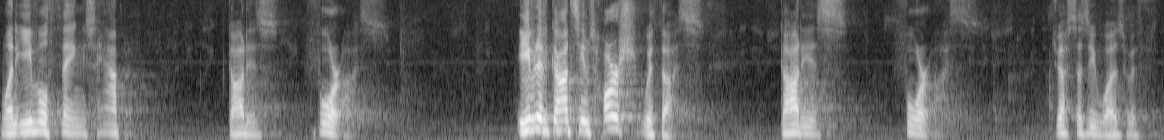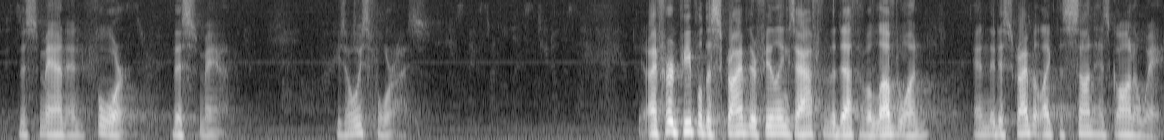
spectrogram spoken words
when evil things happen, God is for us. Even if God seems harsh with us, God is for us, just as He was with this man and for this man. He's always for us. I've heard people describe their feelings after the death of a loved one, and they describe it like the sun has gone away.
